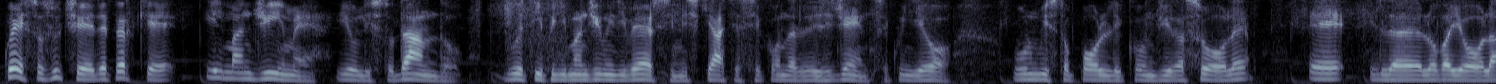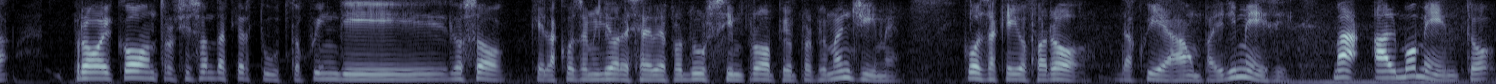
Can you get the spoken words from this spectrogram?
Questo succede perché il mangime, io gli sto dando due tipi di mangimi diversi mischiati a seconda delle esigenze, quindi ho un misto polli con girasole e l'ovaiola. Pro e contro ci sono dappertutto, quindi lo so che la cosa migliore sarebbe prodursi in proprio il proprio mangime, cosa che io farò da qui a un paio di mesi, ma al momento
